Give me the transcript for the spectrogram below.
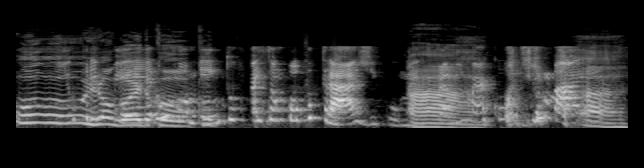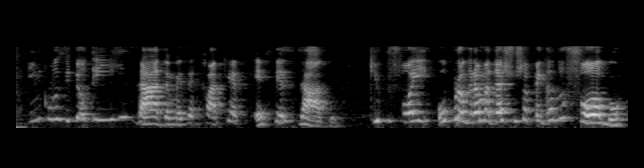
O, o, João Gordo com. O momento vai ser um pouco trágico, mas ah, pra mim marcou demais. Ah. Inclusive, eu dei risada, mas é claro que é, é pesado que foi o programa da Xuxa pegando fogo.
